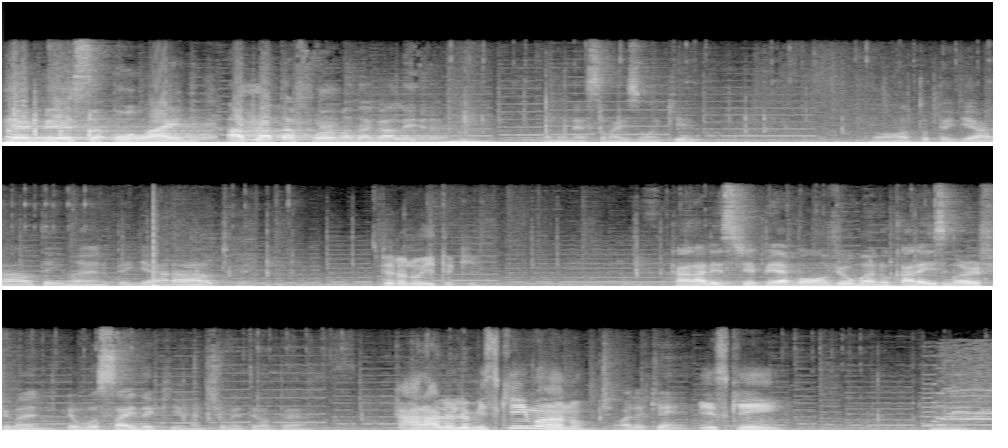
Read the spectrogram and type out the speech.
Remessa online, a plataforma da galera. Vamos nessa mais um aqui. Pronto, peguei arauto, hein, mano. Peguei arauto, velho. Esperando o item aqui. Caralho, esse GP é bom, viu, mano? O cara é Smurf, mano. Eu vou sair daqui, mano. Deixa eu meter o pé. Caralho, olha minha skin, mano. Olha quem? Minha skin. Hum.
